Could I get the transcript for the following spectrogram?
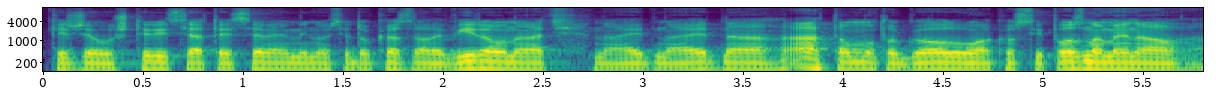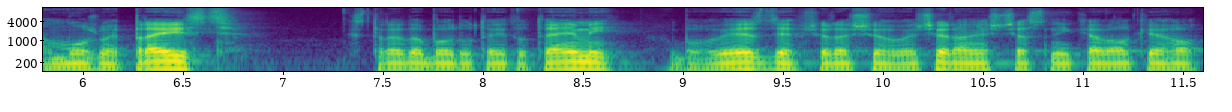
keďže už v 47. minúte dokázali vyrovnať na 1-1 a tomuto gólu, ako si poznamenal, môžeme prejsť k stredobodu tejto témy alebo hviezde včerajšieho večera nešťastníka veľkého.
